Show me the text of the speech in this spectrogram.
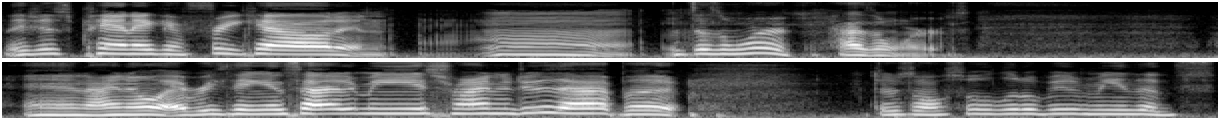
They just panic and freak out, and mm, it doesn't work. Hasn't worked. And I know everything inside of me is trying to do that, but there's also a little bit of me that's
